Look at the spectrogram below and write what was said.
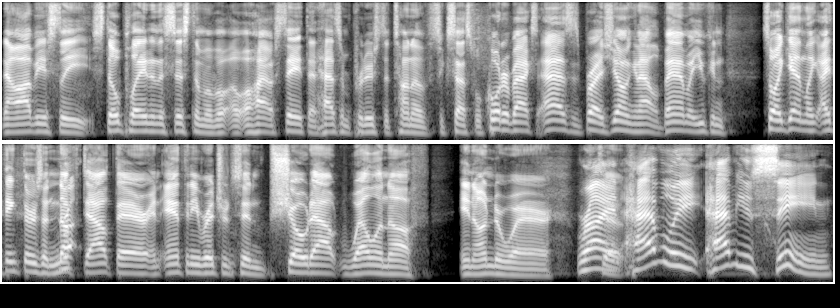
Now, obviously, still played in the system of Ohio State that hasn't produced a ton of successful quarterbacks, as is Bryce Young in Alabama. You can so again, like I think there's enough doubt there, and Anthony Richardson showed out well enough in underwear. Right? have we have you seen?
